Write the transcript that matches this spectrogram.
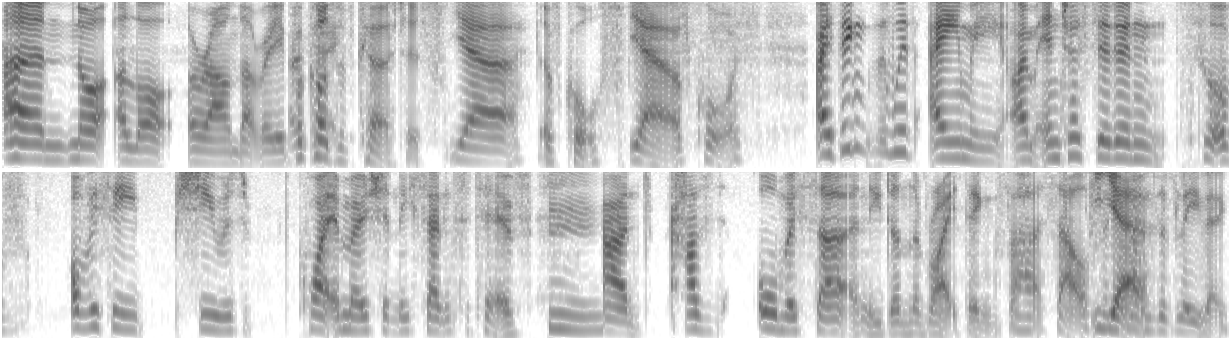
And um, not a lot around that really because Okay. of Curtis, yeah. of course. Yeah, of course. I think that with Amy, I'm interested in sort of obviously she was quite emotionally sensitive hmm. and has almost certainly done the right thing for herself in Yeah. terms of leaving.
